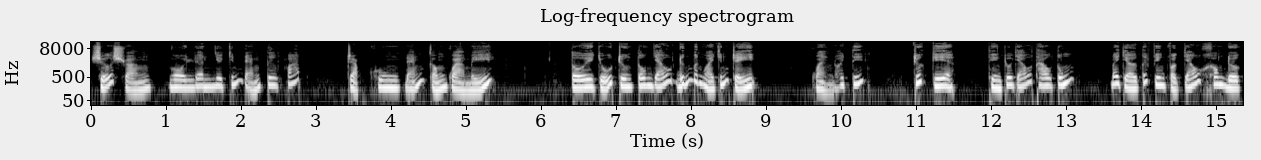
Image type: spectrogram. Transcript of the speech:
sửa soạn ngồi lên như chính đảng tư pháp, rập khuôn đảng Cộng hòa Mỹ. Tôi chủ trương tôn giáo đứng bên ngoài chính trị. Quàng nói tiếp, trước kia thiền chúa giáo thao túng, bây giờ tới phiên Phật giáo không được.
